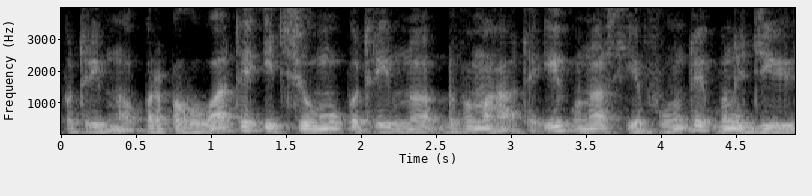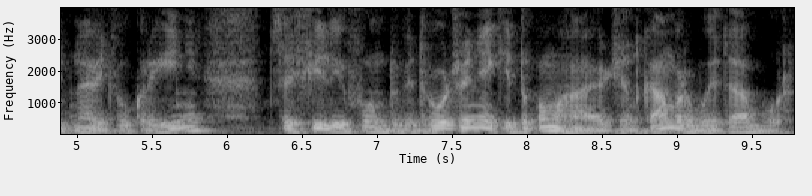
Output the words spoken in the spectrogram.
потрібно пропагувати, і цьому потрібно допомагати. І у нас є фонди, вони діють навіть в Україні. Це філії фонду відродження, які допомагають жінкам робити аборт.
